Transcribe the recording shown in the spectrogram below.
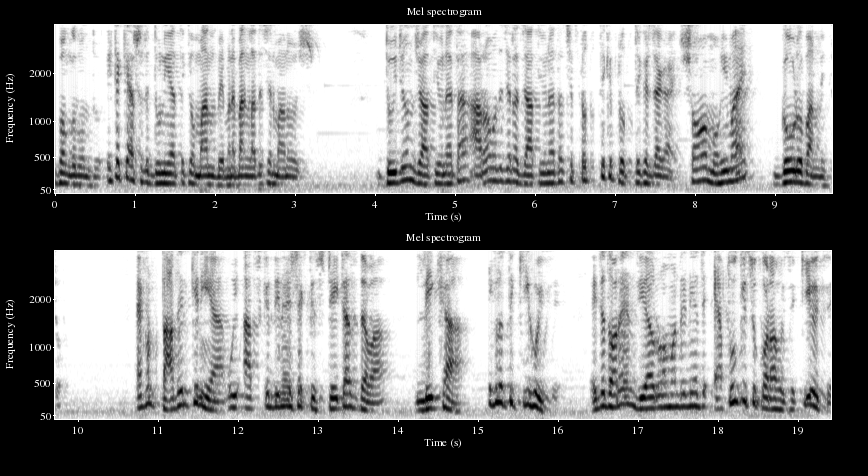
Bangabandhu. এটাকে আসলে দুনিয়াতে কেউ মানবে? মানে বাংলাদেশের মানুষ দুইজন জাতীয় নেতা আরও আমাদের যারা জাতীয় নেতা আছে, প্রত্যেকে প্রত্যেকের জায়গায় স্বমহিমায় গৌরবান্বিত। এখন তাদেরকে নিয়ে ওই আজকের দিনে এসে একটি স্টেটাস দেওয়া, লেখা, এগুলোতে কি হয়েছে এই যে ধরেন জিয়াউর রহমানের নিয়ে যে এত কিছু করা হয়েছে কি হয়েছে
